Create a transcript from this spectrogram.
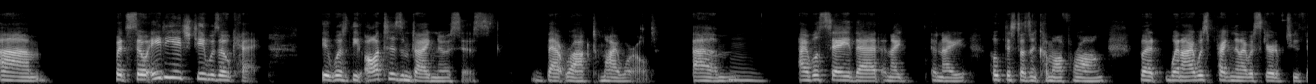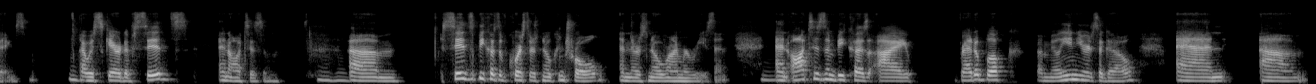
Um, but so ADHD was okay. It was the autism diagnosis that rocked my world. Um, mm. I will say that, and I and I hope this doesn't come off wrong, but when I was pregnant, I was scared of two things. Mm-hmm. I was scared of SIDS and autism. Mm-hmm. Um, SIDS because, of course, there's no control and there's no rhyme or reason, mm-hmm. and autism because I read a book a million years ago, and um,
